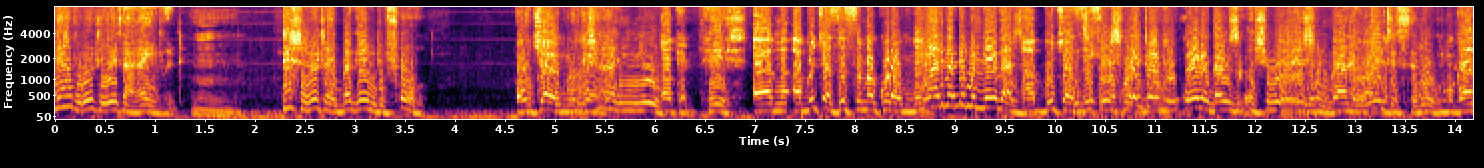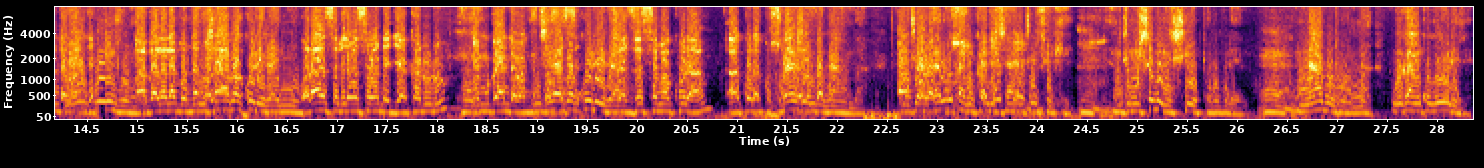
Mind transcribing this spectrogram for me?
never not yet arrived this is what i bargained for okyali mulugendo okay yes. Um abucha zesemakula umne mwali badde munebaza abucha zesemakula all of those humiliation muganda went through. Muganda wange. Abalala bonna nsabakolera nnyo. Olansabira basawanda gya kalulu ne muganda wange nsabakolera zesemakula akola ku baze mbagamba. Nti akalulu kano kali scientific. Nti museveni si ye problem. Naabo bonna bwekankubuulire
